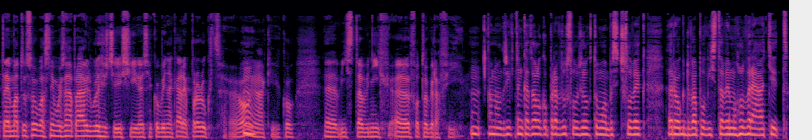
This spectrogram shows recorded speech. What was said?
tématu jsou vlastně možná právě důležitější než jakoby nějaká reprodukce, jo? Hmm. nějakých jako eh, výstavních eh, fotografií. Hmm, ano, dřív ten katalog opravdu sloužil k tomu, aby si člověk rok, dva po výstavě mohl vrátit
